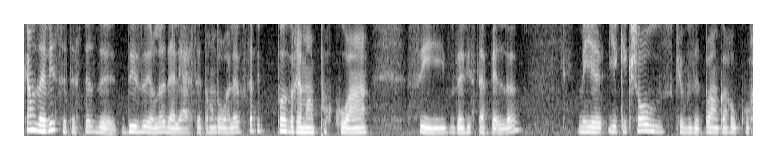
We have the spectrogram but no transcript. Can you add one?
quand vous avez cette espèce de désir-là d'aller à cet endroit-là, vous ne savez pas vraiment pourquoi c'est, vous avez cet appel-là, mais il y, a, quelque chose que vous n'êtes pas encore au courant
